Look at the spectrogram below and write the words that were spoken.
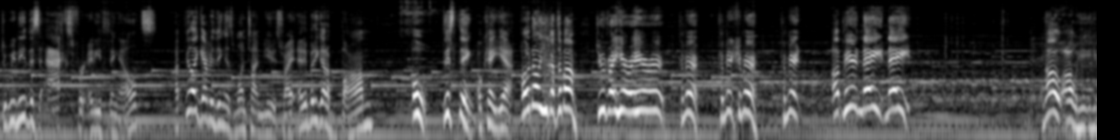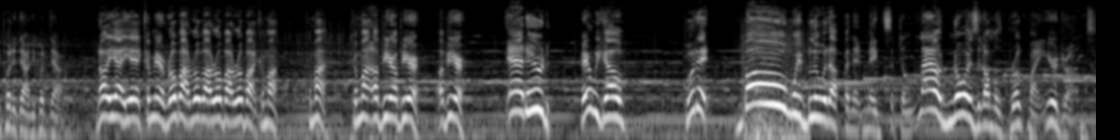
Do we need this axe for anything else? I feel like everything is one-time use, right? Anybody got a bomb? Oh, this thing. Okay, yeah. Oh no, you got the bomb, dude. Right here, right here, right here. Come here, come here, come here, come here. Up here, Nate, Nate. No. Oh, he, he put it down. He put it down. No, yeah, yeah. Come here, robot, robot, robot, robot. Come on, come on, come on. Up here, up here, up here. Yeah, dude. Here we go. Put it. Boom! We blew it up, and it made such a loud noise it almost broke my eardrums.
